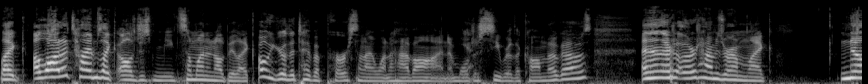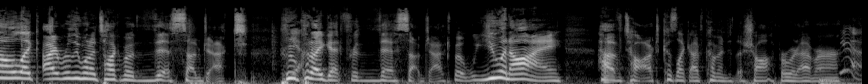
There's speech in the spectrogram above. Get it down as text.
Like a lot of times, like I'll just meet someone and I'll be like, "Oh, you're the type of person I want to have on," and we'll just see where the convo goes. And then there's other times where I'm like, "No, like I really want to talk about this subject. Who Yeah. could I get for this subject?" But you and I have talked because like I've come into the shop or whatever Yeah.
